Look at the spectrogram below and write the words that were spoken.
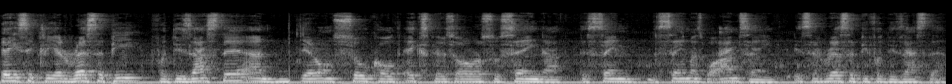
basically a recipe for disaster and their own so-called experts are also saying that the same the same as what I'm saying it's a recipe for disaster.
